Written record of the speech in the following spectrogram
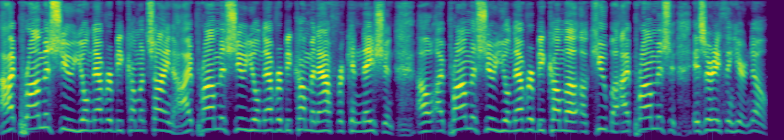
I promise you, you'll never become a China? I promise you, you'll never become an African nation. Mm. I'll, i promise you, you'll never become a, a Cuba. I promise you. Is there anything here? No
